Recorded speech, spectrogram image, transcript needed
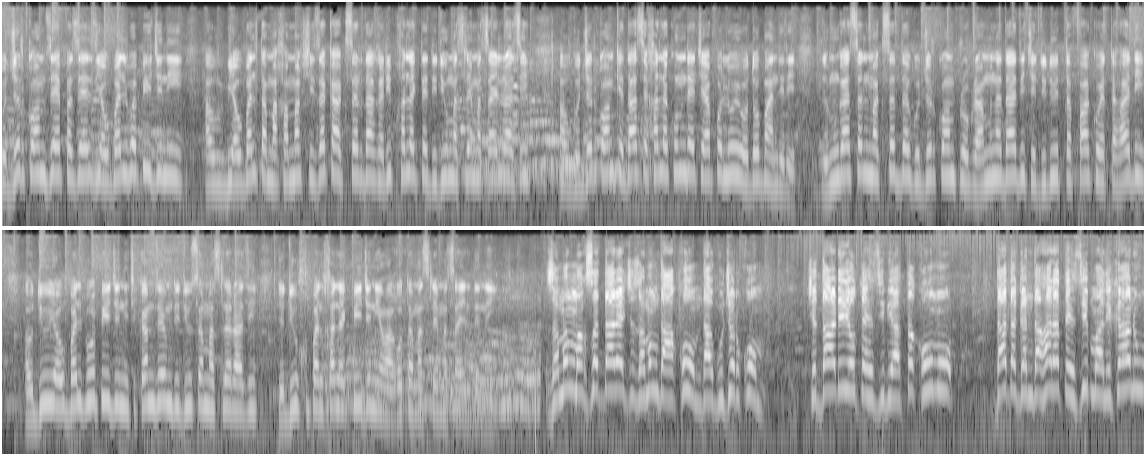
ګجر قوم زې په زې یو بل وپیجني او یو بل ته مخامخ شي ځکه اکثر دا غریب خلک ته د دیو مسلې مسایل راځي او ګجر قوم کې داسې خلک هم دي چې په لوی ودو باندې دي زموږ اصل مقصد د ګوجر قوم پروګرامونه دا دي چې د دوی اتفاق او اتحادي او دوی یو بل وپیژني چې کوم ځای هم د دوی څه مسله راځي د دوی خپل خلک پیژني او هغو ته مسلې مسایل د نه وي. زموږ مقصد دا دی چې زموږ دا قوم دا ګوجر قوم چې دا ډیر یو تهذیب یافته قوم وو دا د ګندهاره تهذیب مالکان وو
